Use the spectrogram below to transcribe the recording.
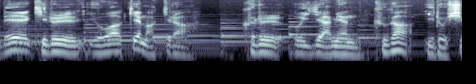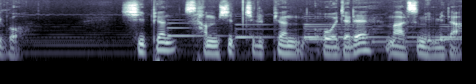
네 길을 여호와께 맡기라 그를 의지하면 그가 이루시고 시편 37편 5절의 말씀입니다.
